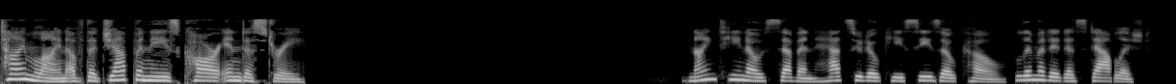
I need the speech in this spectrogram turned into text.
Timeline of the Japanese car industry 1907 Hatsudoki Seizo Co., Limited established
